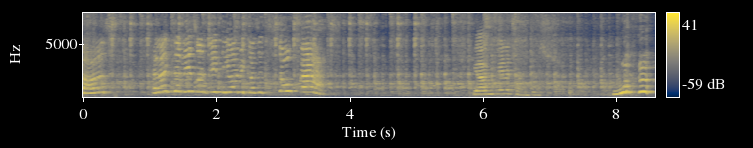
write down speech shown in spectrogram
because I like the wheels on GTR because it's so fast. Yeah, I'm gonna try this. Woohoo!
